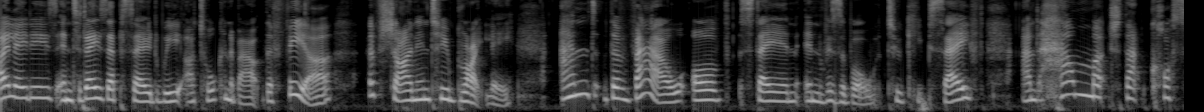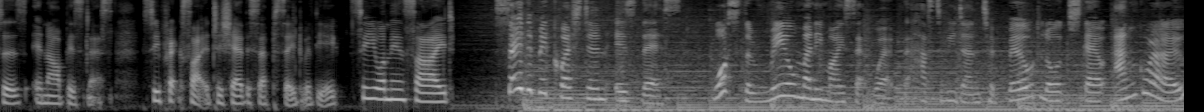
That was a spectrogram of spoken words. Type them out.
Hi, ladies. In today's episode, we are talking about the fear of shining too brightly and the vow of staying invisible to keep safe and how much that costs us in our business. Super excited to share this episode with you. See you on the inside. So, the big question is this What's the real money mindset work that has to be done to build, launch, scale, and grow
